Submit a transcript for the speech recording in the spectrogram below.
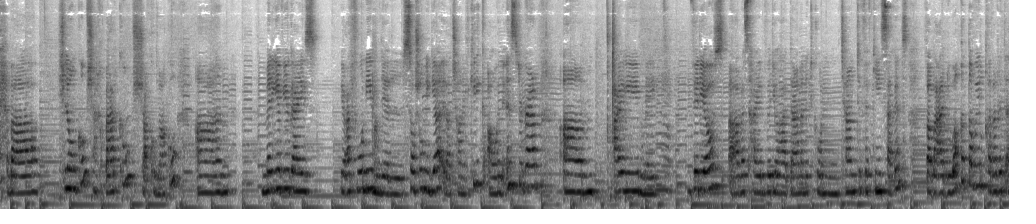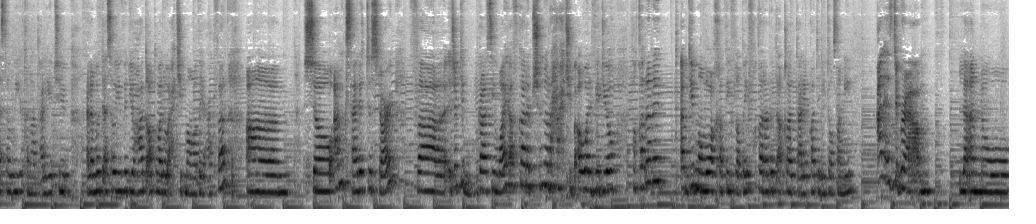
مرحبا. شلونكم؟ شو اخباركم شاكو ماكو. um, many of you guys يعرفوني من ال social media إذا كان الكيك أو الإنستغرام. um, I make videos. uh, بس هاي الفيديوهات دائما تكون 10 to 15 seconds. فبعد وقت طويل قررت أسوي قناة على اليوتيوب. على مود أسوي فيديوهات أطول وأحكي بمواضيع أكثر. um, so I'm excited to start. فجبت براسي وايد أفكار بشنو راح أحكي بأول فيديو فقررت أبدي بموضوع خفيف لطيف قررت أقرأ التعليقات اللي توصلني على إنستغرام لأنه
